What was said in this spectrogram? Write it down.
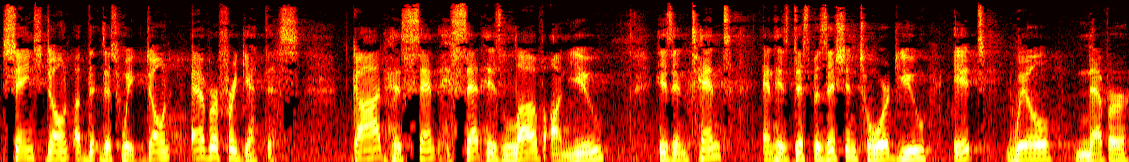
Saints, don't, uh, th- this week, don't ever forget this. God has sent, set his love on you, his intent and his disposition toward you. It will never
